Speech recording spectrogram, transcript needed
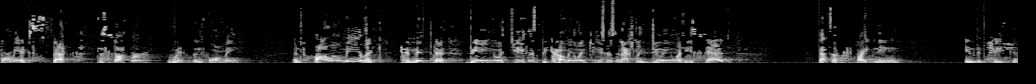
for me, expect to suffer with and for me, and follow me, like commit to being with Jesus, becoming like Jesus, and actually doing what he said. That's a frightening invitation.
